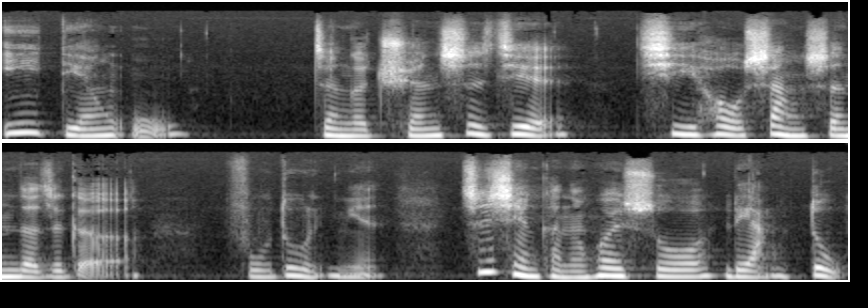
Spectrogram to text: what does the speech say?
一点五，整个全世界气候上升的这个幅度里面，之前可能会说两度，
